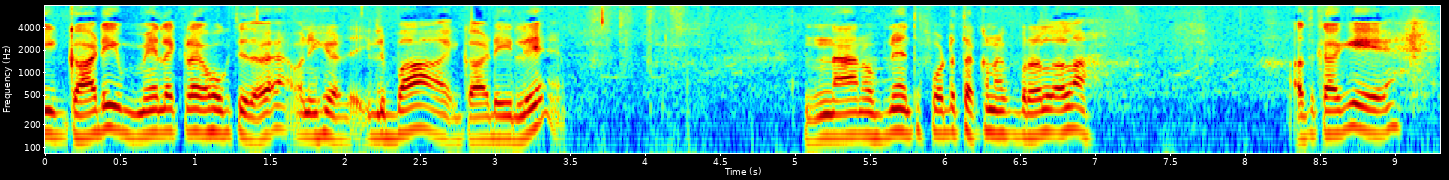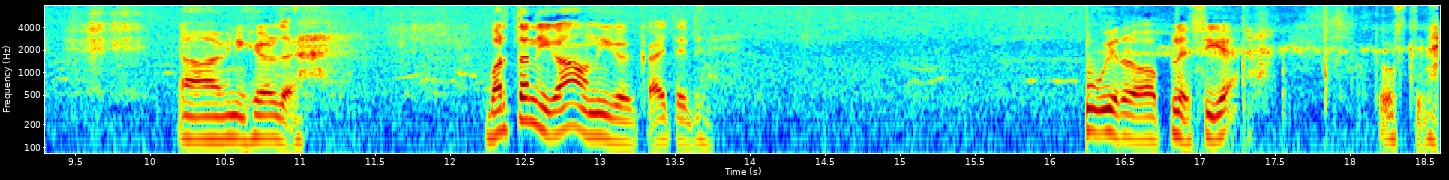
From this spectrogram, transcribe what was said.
ಈ ಗಾಡಿ ಮೇಲೆ ಕೆಳಗೆ ಹೋಗ್ತಿದ್ದಾವೆ ಅವನಿಗೆ ಹೇಳಿದೆ, ಇಲ್ಲಿ ಬಾ ಈ ಗಾಡೀಲಿ. ನಾನೊಬ್ಬನೇ ಅಂತ ಫೋಟೋ ತಗೊಳಕ್ಕೆ ಬರಲ್ಲಲ್ಲ? ಅದಕ್ಕಾಗಿ ಅವನಿಗೆ ಹೇಳಿದೆ ಬರ್ತಾನೀಗ ಅವನಿಗೆ ಕಾಯ್ತಾ ಇದ್ದೀನಿ. ಹೂ ಇರೋ ಪ್ಲೇಸಿಗೆ ತೋರಿಸ್ತೀನಿ.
